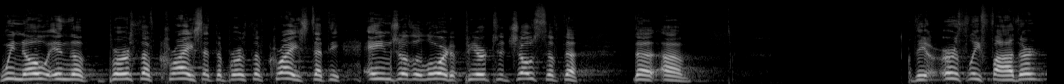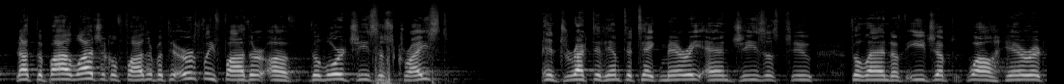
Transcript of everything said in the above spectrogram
We know in the birth of Christ, at the birth of Christ, that the angel of the Lord appeared to Joseph, the, the, um, the earthly father, not the biological father, but the earthly father of the Lord Jesus Christ, and directed him to take Mary and Jesus to the land of Egypt while Herod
